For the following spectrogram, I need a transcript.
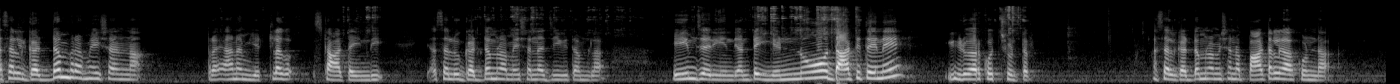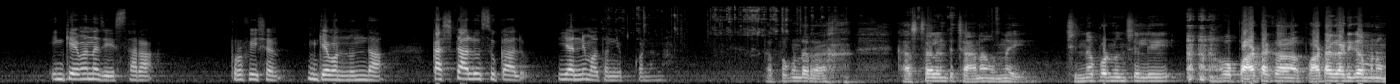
అసలు గడ్డం రమేష్ అన్న ప్రయాణం ఎట్లా స్టార్ట్ అయింది? అసలు గడ్డం రమేష్ అన్న జీవితంలో ఏం జరిగింది? అంటే ఎన్నో దాటితేనే ఈడి వరకు వచ్చి ఉంటారు. అసలు గడ్డం రమేష్ అన్న పాటలు కాకుండా ఇంకేమన్నా చేస్తారా? ప్రొఫెషన్ ఇంకేమన్నా ఉందా? కష్టాలు సుఖాలు ఇవన్నీ మాతో చెప్పుకోండి అన్న. తప్పకుండా రా. కష్టాలంటే చాలా ఉన్నాయి. చిన్నప్పటి నుంచి వెళ్ళి ఓ పాటగా పాటగాడిగా మనం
